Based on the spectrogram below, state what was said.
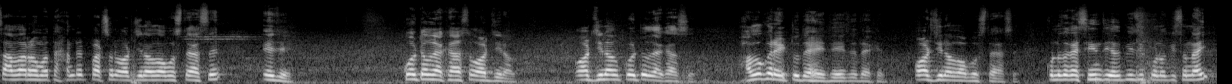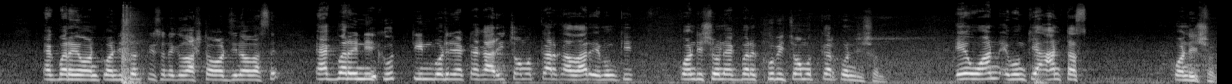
সাভার রহমতে হান্ড্রেড পার্সেন্ট অরিজিনাল অবস্থায় আছে। এই যে কোটো লেখা আছে অরিজিনাল অরিজিনাল কোটো লেখা আছে। ভালো করে একটু দেখাই যে এই যে দেখেন অরিজিনাল অবস্থায় আছে। কোনো জায়গায় সিএনজি, এলপিজি কোনো কিছু নাই। একবারে অন কন্ডিশন পিছনে গ্লাসটা অরিজিনাল আছে। একবারে নিখুঁত তিন বডির একটা গাড়ি, চমৎকার কালার এবং কি কন্ডিশন একবারে খুবই চমৎকার কন্ডিশন এ ওয়ান এবং কি আনটাচ কন্ডিশন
